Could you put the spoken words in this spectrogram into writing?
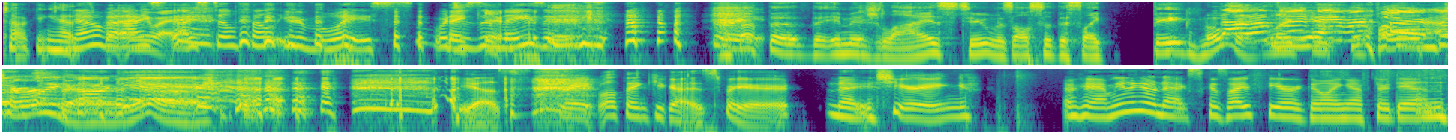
talking heads No, but, but, anyway I, still felt your voice, which is amazing. I thought the, the image lies too was also this like big moment. that was like my the favorite poem part. I like, there. Yeah. yes great well thank you guys for your nice. cheering Okay, I'm gonna go next because I fear going after Dan.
